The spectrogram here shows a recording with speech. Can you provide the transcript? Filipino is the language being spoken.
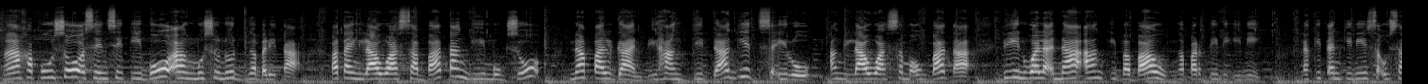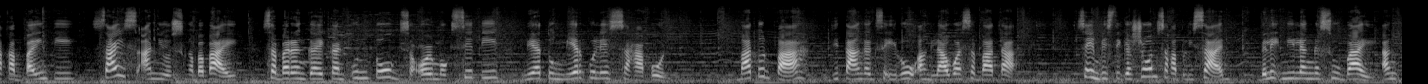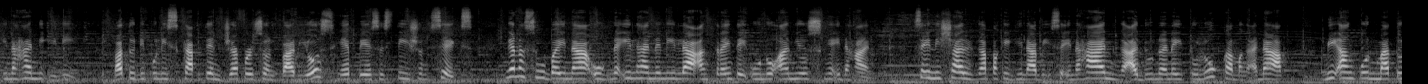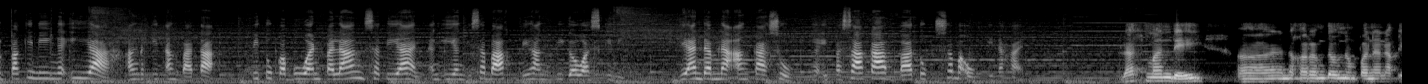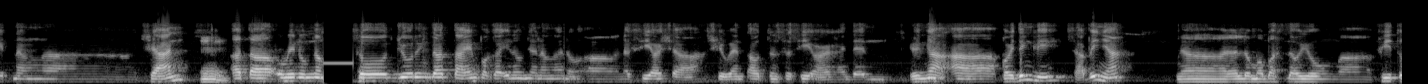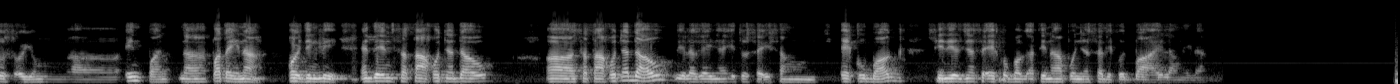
Mga kapuso, sensitibo ang musunod nga balita. Patayng lawas sa batang gihimugso, napalgan dihang gidagit sa iro ang lawas sa maong bata, diin wala na ang ibabaw nga parte ni ini. Nakitan kini sa usa ka 26 anyos nga babay sa barangay Kanuntog sa Ormoc City niadtong Miyerkules sa hapon. Matod pa, gitangag sa iro ang lawas sa bata. Sa investigasyon sa kapulisan, dali nilang nasubay ang inahan ni ini. Matod ni Police Captain Jefferson Barrios, hepe sa Station 6, nga nasubay na ug nailhan na nila ang 31 anyos nga inahan. Sa inisyal nga pakiginabi sa inahan nga aduna nay tulo ka mga anak, miangkon matud pa kini nga iya ang nakitang bata. Pito ka buwan pa lang sa tiyan ang iyang gisabak dihang bigawas kini. Giandam na ang kaso nga ipasaka batok sa maong inahan. Last Monday, ah, nakaramdaw ng pananakit ng ah, tiyan Mm. at ah, uminom ng So during that time, pagka inom niya ng ano, ah, nag-CR siya, she went out dun sa CR and then yun nga, ah, accordingly, sabi niya na lumabas daw yung ah, fetus o yung ah, infant na patay na accordingly. And then sa takot niya daw, ah, sa takot niya daw, nilagay niya ito sa isang eco bag, sinil niya sa eco bag at tinapon niya sa likod bahay lang nila.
